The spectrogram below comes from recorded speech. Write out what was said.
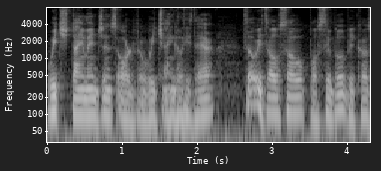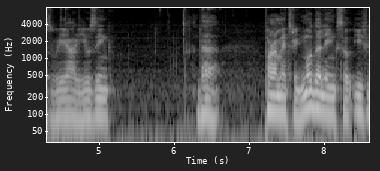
which dimensions or which angle is there. So it's also possible because we are using the parametric modeling. So if,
